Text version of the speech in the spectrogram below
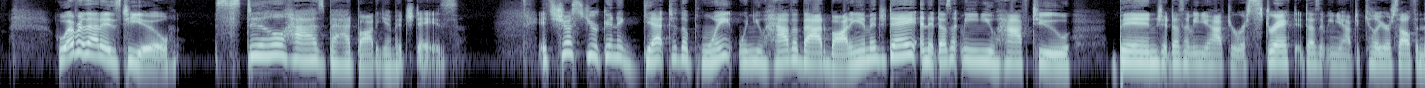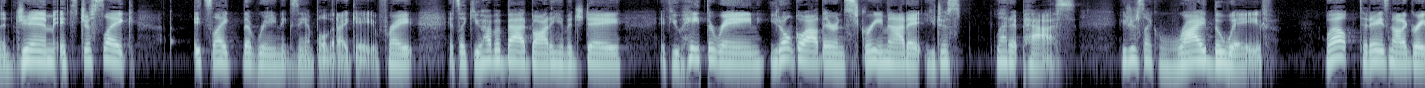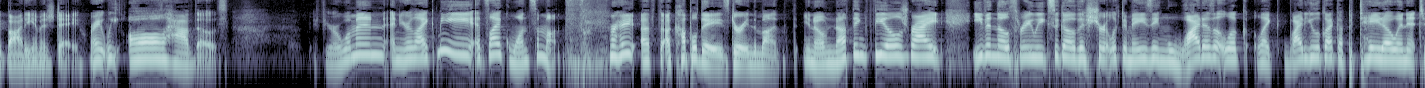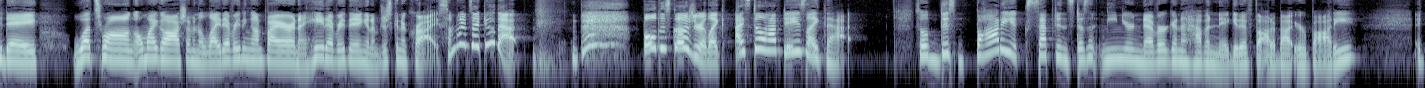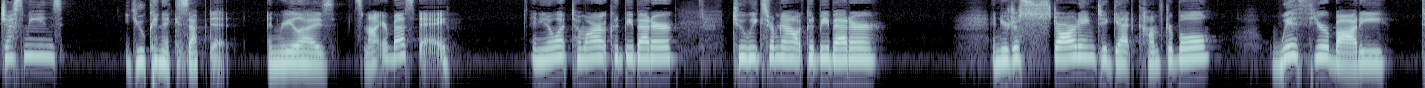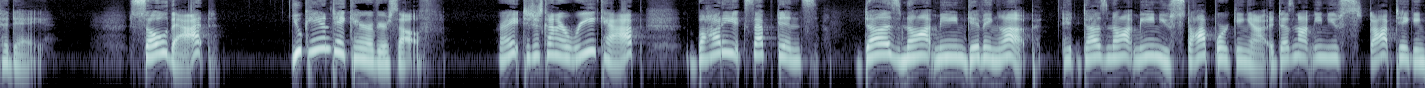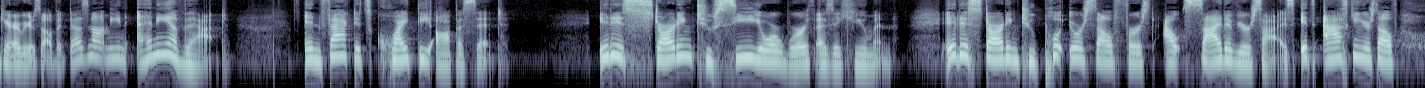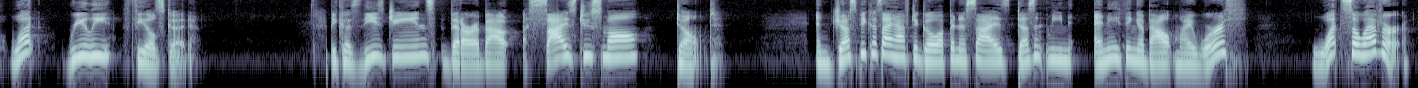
whoever that is to you, still has bad body image days. It's just you're going to get to the point when you have a bad body image day, and it doesn't mean you have to binge. It doesn't mean you have to restrict. It doesn't mean you have to kill yourself in the gym. It's just like, it's like the rain example that I gave, right? It's like you have a bad body image day. If you hate the rain, you don't go out there and scream at it. You just let it pass. You just like ride the wave. Well, today's not a great body image day, right? We all have those. If you're a woman and you're like me, it's like once a month, right? A, a, couple days during the month. You know, nothing feels right. Even though three weeks ago this shirt looked amazing, why does it look like, why do you look like a potato in it today? What's wrong? Oh my gosh, I'm going to light everything on fire and I hate everything and I'm just going to cry. Sometimes I do that. Full disclosure, like I still have days like that. So, this body acceptance doesn't mean you're never going to have a negative thought about your body. It just means you can accept it and realize it's not your best day. And you know what? Tomorrow it could be better. Two weeks from now it could be better. And you're just starting to get comfortable with your body today so that you can take care of yourself, right? To just kind of recap, body acceptance does not mean giving up. It does not mean you stop working out. It does not mean you stop taking care of yourself. It does not mean any of that. In fact, it's quite the opposite. It is starting to see your worth as a human. It is starting to put yourself first outside of your size. It's asking yourself, what really feels good? Because these jeans that are about a size too small don't. And just because I have to go up in a size doesn't mean anything about my worth whatsoever.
